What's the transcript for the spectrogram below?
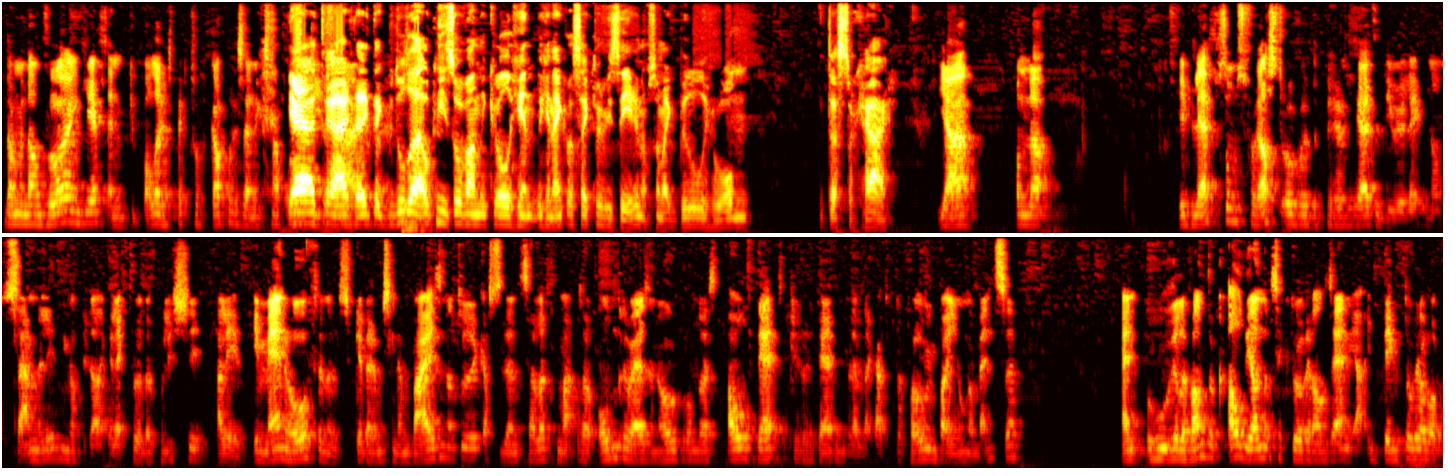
dat men dan voorrang geeft, en ik heb alle respect voor kappers en ik snap ook Ja, uiteraard. Ik, ik bedoel dat ook niet zo van, ik wil geen, geen enkele sector viseren of zo, maar ik bedoel gewoon, het is toch raar. Ja, omdat ik blijf soms verrast over de prioriteiten die we leggen in onze samenleving, of die dan gelegd worden door de politie. Allee, in mijn hoofd, en dus ik heb daar misschien een bias in natuurlijk als student zelf, maar zou onderwijs en hoger onderwijs altijd prioriteit moeten hebben. Dat gaat de vorming van jonge mensen. En hoe relevant ook al die andere sectoren dan zijn, ja, ik denk toch dat we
